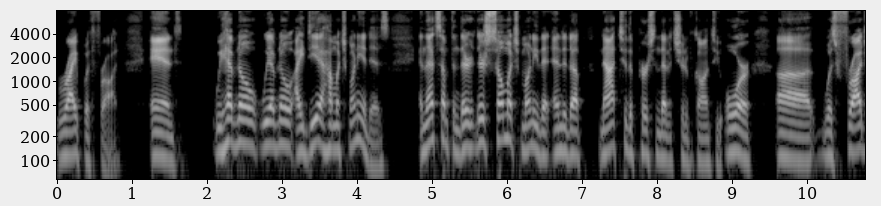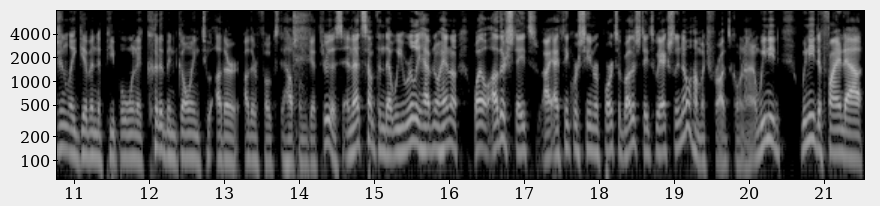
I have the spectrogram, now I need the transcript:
ripe with fraud, and we have no we have no idea how much money it is. And that's something there there's so much money that ended up not to the person that it should have gone to or uh, was fraudulently given to people when it could have been going to other other folks to help them get through this. And that's something that we really have no hand on. While other states I, I think we're seeing reports of other states we actually know how much fraud's going on. And we need we need to find out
